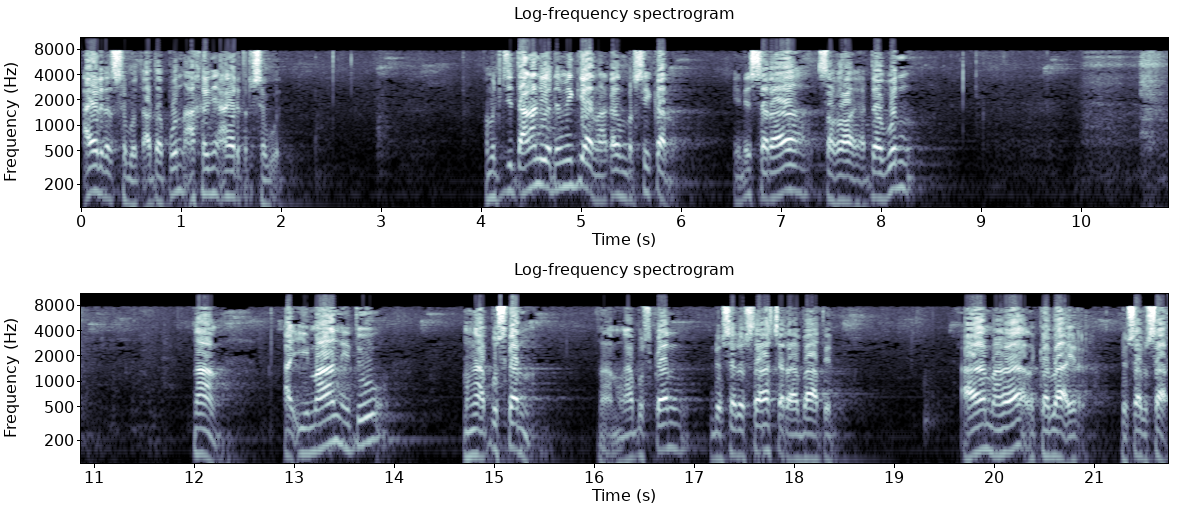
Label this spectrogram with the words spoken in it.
air tersebut ataupun akhirnya air tersebut. Mencuci tangan juga demikian akan membersihkan. Ini secara sahih ataupun Nah, iman itu menghapuskan nah menghapuskan dosa-dosa secara batin. Al-kabair, dosa besar.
